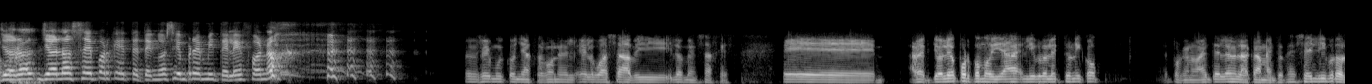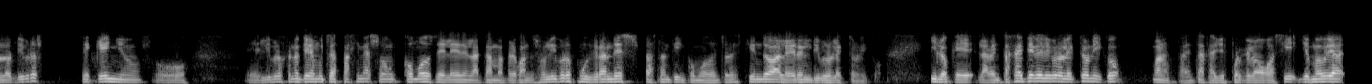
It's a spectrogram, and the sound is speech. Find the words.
Yo, lo, yo lo sé porque te tengo siempre en mi teléfono. Pero soy muy coñazo con el, el WhatsApp y los mensajes. Eh, a ver, yo leo por comodidad el libro electrónico porque normalmente leo en la cama. Entonces hay libros, los libros pequeños o eh, libros que no tienen muchas páginas son cómodos de leer en la cama, pero cuando son libros muy grandes bastante incómodo. Entonces tiendo a leer el libro electrónico. Y lo que la ventaja que tiene el libro electrónico, bueno, la ventaja yo es porque lo hago así, yo me voy a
